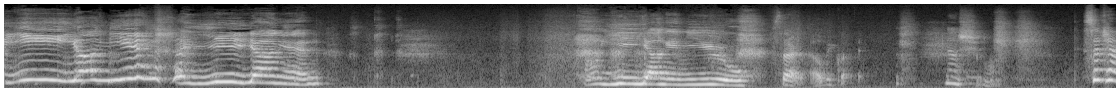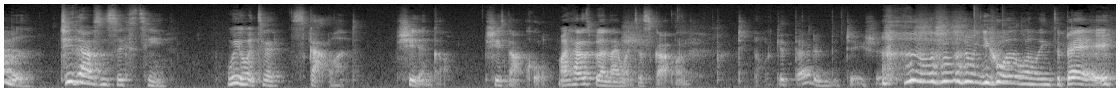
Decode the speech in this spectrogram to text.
a yee youngin. A ye youngin. Oh, ye young and you. Sorry, I'll be quiet. No, she won't. September 2016. We went to Scotland. She didn't go. She's not cool. My husband and I went to Scotland. Did not get that invitation. you weren't willing to pay.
